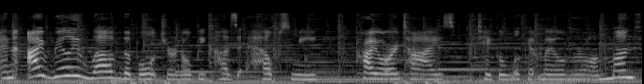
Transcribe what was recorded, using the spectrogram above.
And I really love the bullet journal because it helps me prioritize, take a look at my overall month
